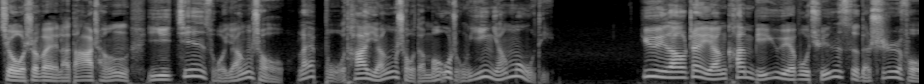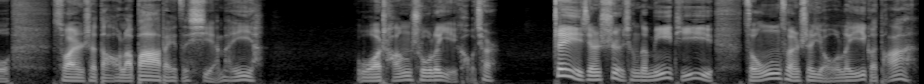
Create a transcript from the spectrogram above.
就是为了达成以金锁阳寿来补他阳寿的某种阴阳目的。遇到这样堪比岳不群似的师傅，算是倒了八辈子血霉呀！我长舒了一口气儿。这件事情的谜题总算是有了一个答案。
